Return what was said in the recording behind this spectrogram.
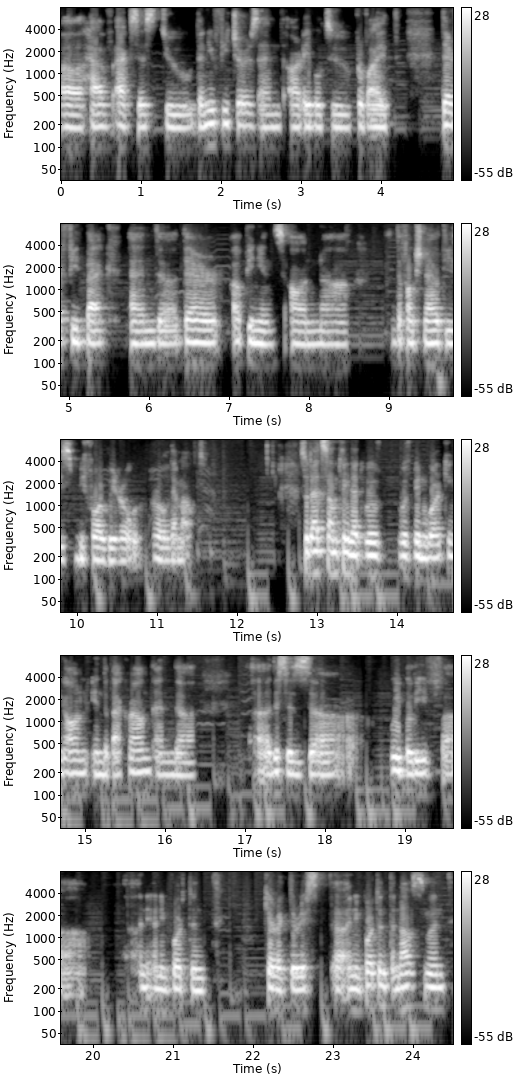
uh, have access to the new features and are able to provide their feedback and uh, their opinions on uh, the functionalities before we roll roll them out. So that's something that we've we've been working on in the background, and uh, uh, this is uh, we believe an, an, important characteristic, an important announcement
